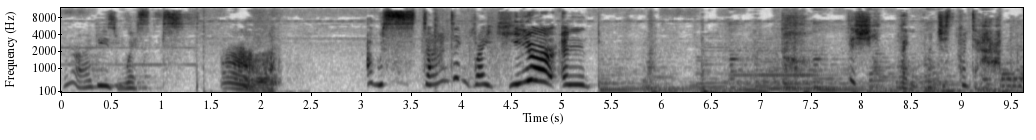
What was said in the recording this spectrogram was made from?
Where are these wisps? I was standing right here and. Does she think we're just going to happen?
